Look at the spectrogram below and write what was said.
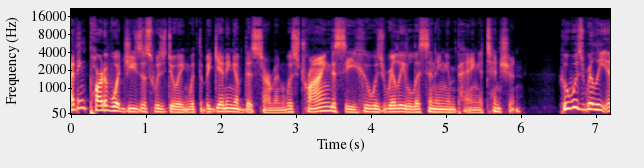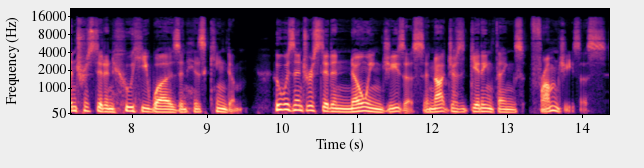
I think part of what Jesus was doing with the beginning of this sermon was trying to see who was really listening and paying attention. Who was really interested in who he was and his kingdom? Who was interested in knowing Jesus and not just getting things from Jesus?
